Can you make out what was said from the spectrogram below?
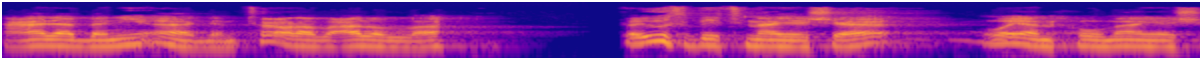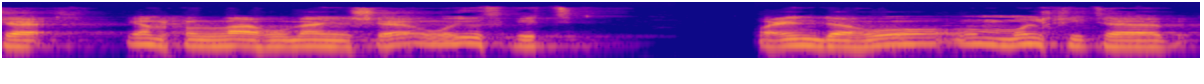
على بني آدم. تعرض على الله فيثبت ما يشاء ويمحو ما يشاء يمحو الله ما يشاء ويثبت. وعنده أم الكتاب.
